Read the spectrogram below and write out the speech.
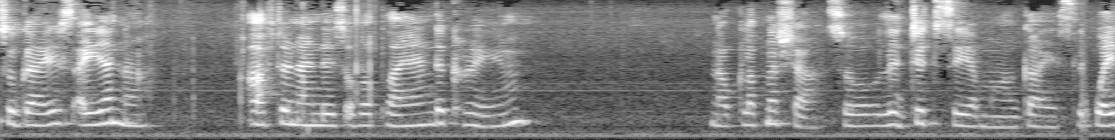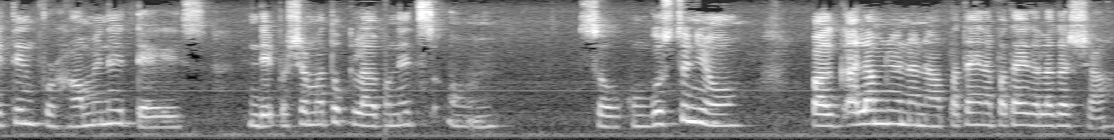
So guys, ayan na. After 9 days of applying the cream, na-clap na siya. So legit siya mga guys. Waiting for how many days, hindi pa siya matuklap on its own. So kung gusto nyo, pag alam nyo na napatay na patay talaga siya,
